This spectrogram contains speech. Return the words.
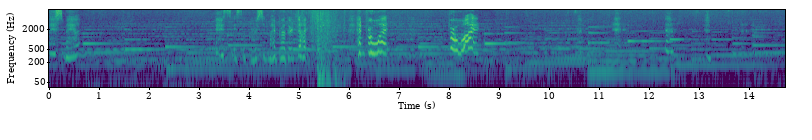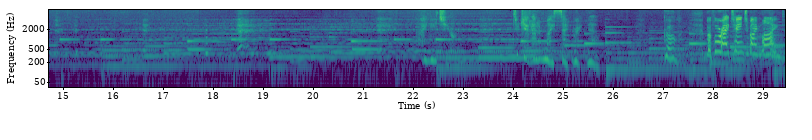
This man... This is the person my brother died for. And for what? For what? I need you to get out of my sight right now. Go, before I change my mind!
